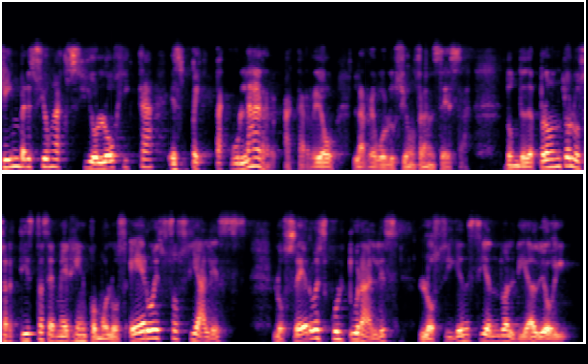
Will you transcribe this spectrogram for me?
qué inversión axiológica espectacular acarreó la Revolución Francesa, donde de pronto los artistas emergen como los héroes sociales, los héroes culturales, lo siguen siendo al día de hoy,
